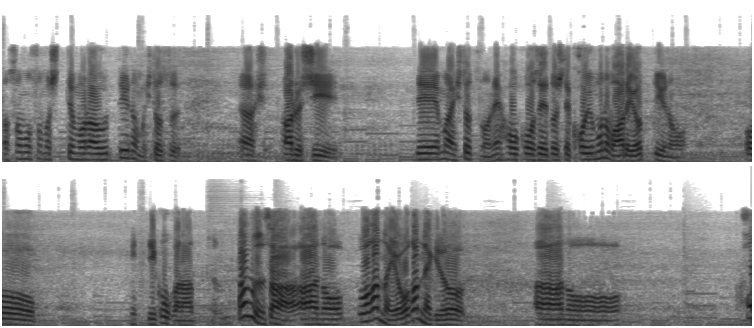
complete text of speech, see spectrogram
まあ、そもそも知ってもらうっていうのも一つあるし、で、まあ一つのね、方向性としてこういうものもあるよっていうのを言っていこうかな。多分さ、あの、わかんないよ、わかんないけど、あの、講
